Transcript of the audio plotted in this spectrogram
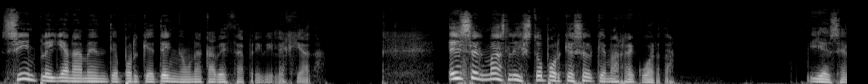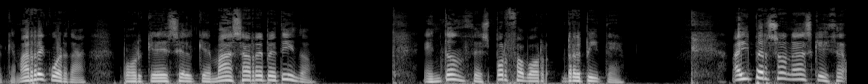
simple y llanamente porque tenga una cabeza privilegiada. Es el más listo porque es el que más recuerda. Y es el que más recuerda porque es el que más ha repetido. Entonces, por favor, repite. Hay personas que dicen,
